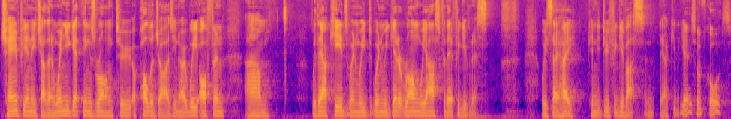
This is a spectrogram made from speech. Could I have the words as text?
champion each other. And when you get things wrong, to apologize. You know, we often, um, with our kids, when we, when we get it wrong, we ask for their forgiveness. we say, hey, can you do forgive us? And kid, yes, of course,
